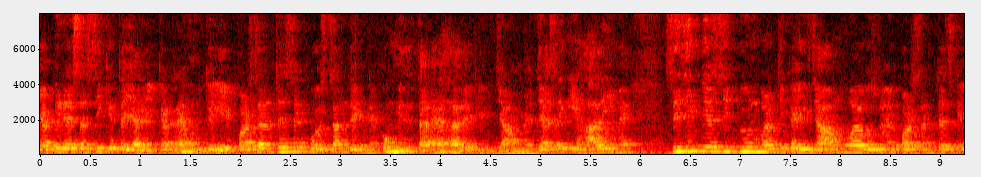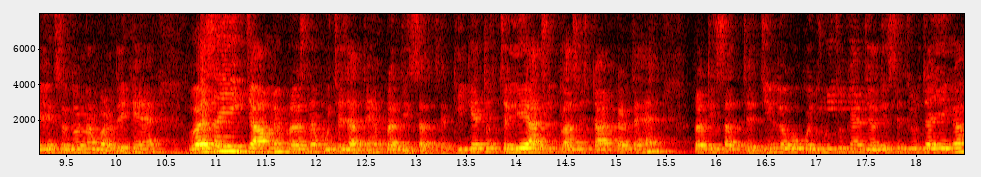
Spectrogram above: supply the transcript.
या फिर एसएससी की तैयारी कर रहे हैं, उनके लिए परसेंटेज से क्वेश्चन देखने को मिलता है हर एक एग्ज़ाम में। जैसे कि हाल ही में सीजीपीएससी प्यून भर्ती का एग्ज़ाम हुआ है, उसमें परसेंटेज के एक से दो नंबर देखे हैं, वैसे ही एग्ज़ाम में प्रश्न पूछे जाते हैं प्रतिशत से, ठीक है? तो चलिए आज की क्लास स्टार्ट करते हैं, प्रतिशत से। जिन लोगों को जुड़ चुके हैं, जल्दी से जुड़ जाइएगा,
